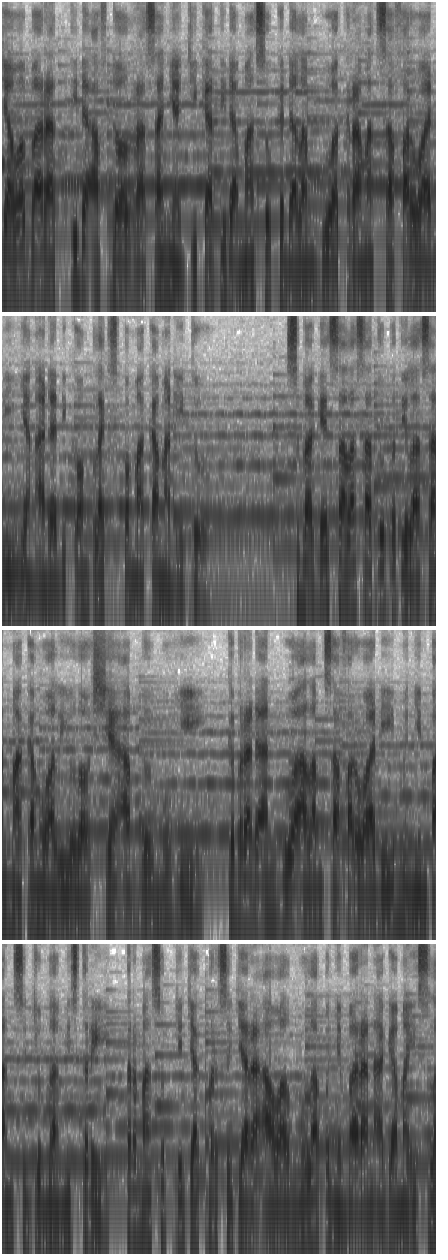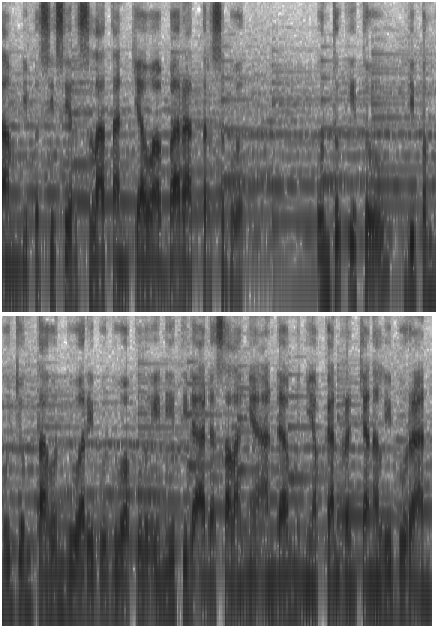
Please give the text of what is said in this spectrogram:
Jawa Barat, tidak afdol rasanya jika tidak masuk ke dalam gua keramat Safarwadi yang ada di kompleks pemakaman itu. Sebagai salah satu petilasan makam Waliullah Syekh Abdul Muhi, keberadaan gua alam Safarwadi menyimpan sejumlah misteri, termasuk jejak bersejarah awal mula penyebaran agama Islam di pesisir selatan Jawa Barat tersebut. Untuk itu, di penghujung tahun 2020 ini tidak ada salahnya Anda menyiapkan rencana liburan,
